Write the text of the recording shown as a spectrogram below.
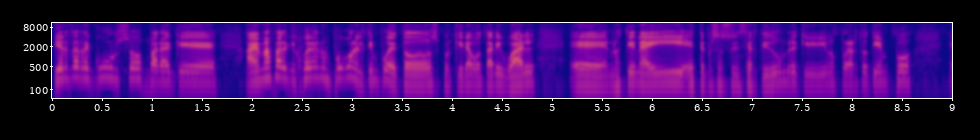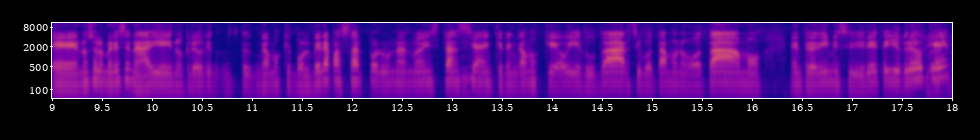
pierda recursos, para que, además para que jueguen un poco en el tiempo de todos, porque ir a votar igual eh, nos tiene ahí este proceso de incertidumbre que vivimos por harto tiempo, eh, no se lo merece nadie y no creo que tengamos que volver a pasar por una nueva instancia Mm. en que tengamos que, oye, dudar si votamos o no votamos, entre dimes y diretes. Yo creo que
